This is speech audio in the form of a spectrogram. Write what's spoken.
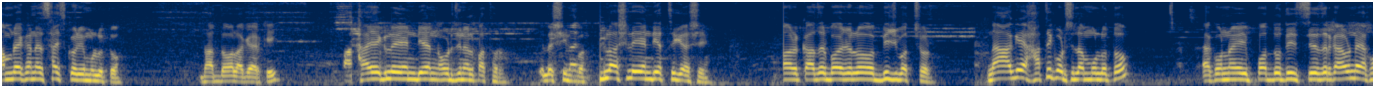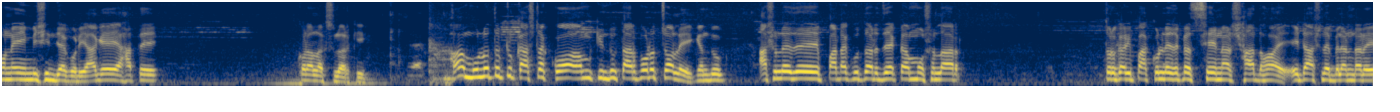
আমরা এখানে সাইজ করি মূলত। ধার দেওয়া লাগে আর কি। হ্যাঁ এগুলো ইন্ডিয়ান অরিজিনাল পাথর, এগুলো শিল্প। এগুলো আসলে ইন্ডিয়ার থেকে আসে। আমার কাজের বয়স হলো বিশ বছর। না, আগে হাতে করছিলাম মূলত। এখন এই পদ্ধতি চেঞ্জের কারণে এখন এই মেশিন দিয়া করি। আগে হাতে করা লাগছিল আর কি। হ্যাঁ মূলত একটু কাজটা কম, কিন্তু তারপরও চলে। কিন্তু আসলে যে পাটাকুতার যে একটা মশলার তরকারি পাক করলে যে একটা সেন আর স্বাদ হয়, এটা আসলে ব্লেন্ডারে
